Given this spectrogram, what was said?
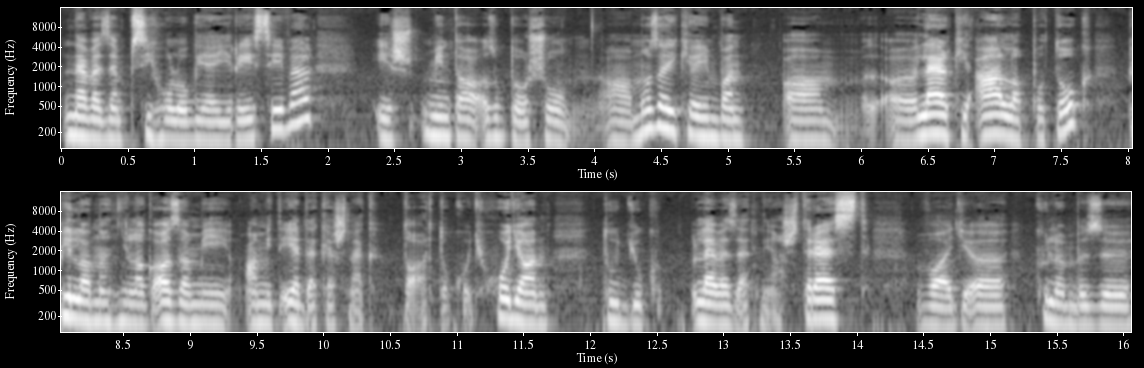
nevezem pszichológiai részével, és mint az utolsó a mozaikjaimban, a, a lelki állapotok pillanatnyilag az, ami, amit érdekesnek tartok, hogy hogyan tudjuk levezetni a stresszt, vagy ö, különböző,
